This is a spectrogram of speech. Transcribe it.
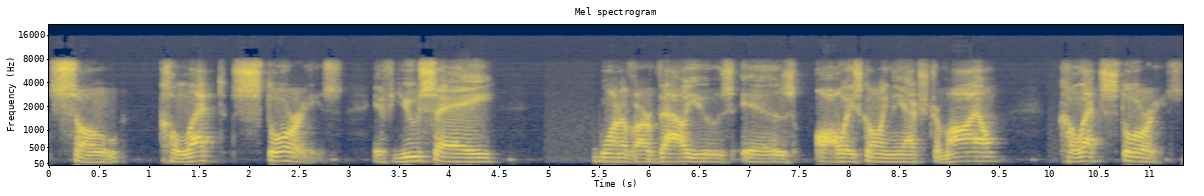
So collect stories. If you say one of our values is always going the extra mile, collect stories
